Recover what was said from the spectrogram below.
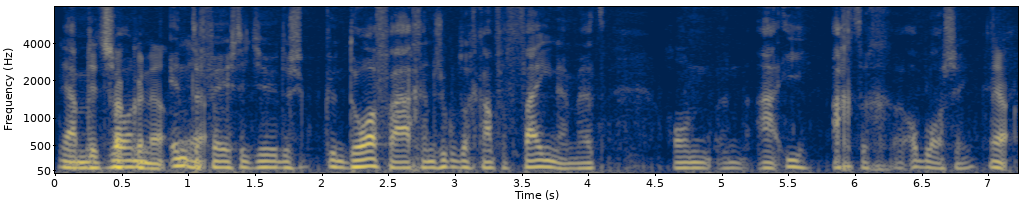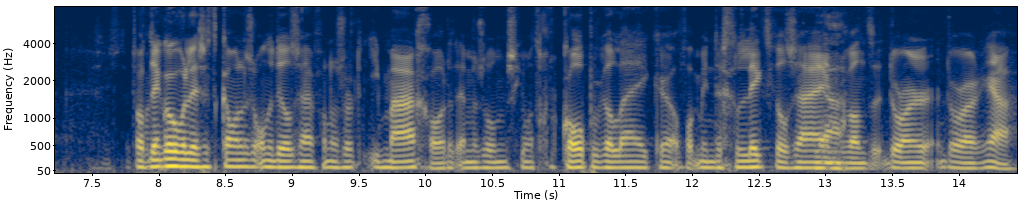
ja, met zo'n interface dat je dus kunt doorvragen en de zoekopdracht kan verfijnen met gewoon een AI-achtig eh, oplossing. Ja. Dus Toch denk ik ook wel eens, het kan wel eens onderdeel zijn van een soort imago. Dat Amazon misschien wat goedkoper wil lijken of wat minder gelikt wil zijn. Ja. Want door, door ja,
